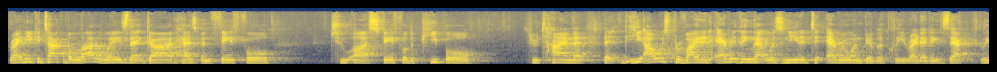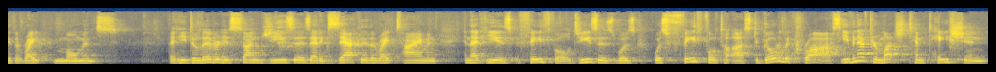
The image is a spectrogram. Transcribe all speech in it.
Right? And you can talk about a lot of ways that God has been faithful to us, faithful to people through time that, that he always provided everything that was needed to everyone biblically, right? At exactly the right moments. That he delivered his son Jesus at exactly the right time and, and that he is faithful. Jesus was, was faithful to us to go to the cross, even after much temptation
